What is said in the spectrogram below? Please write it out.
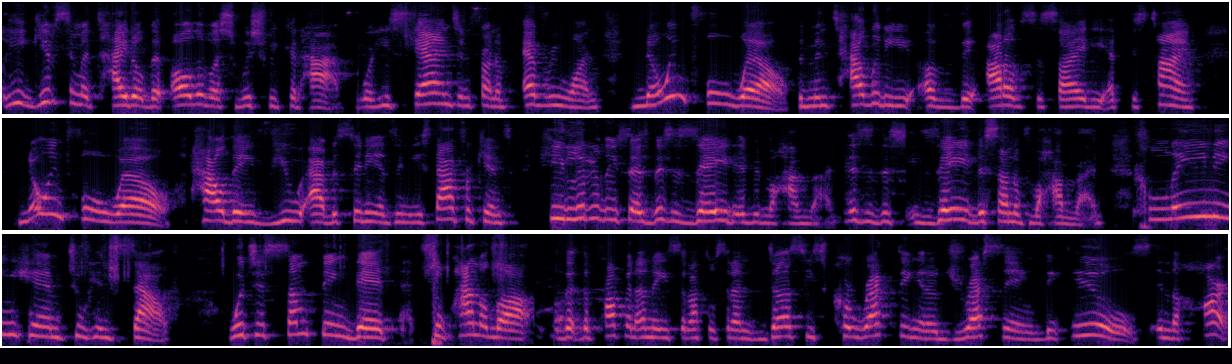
he gives him a title that all of us wish we could have, where he stands in front of everyone, knowing full well the mentality of the Arab society at this time knowing full well how they view Abyssinians and East Africans, he literally says, This is Zayd ibn Muhammad. This is this Zayd, the son of Muhammad, claiming him to himself. Which is something that, subhanAllah, that the Prophet ﷺ does. He's correcting and addressing the ills in the heart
